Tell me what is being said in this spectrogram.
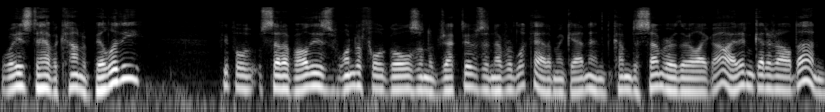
ways to have accountability. People set up all these wonderful goals and objectives and never look at them again. And come December, they're like, "Oh, I didn't get it all done."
